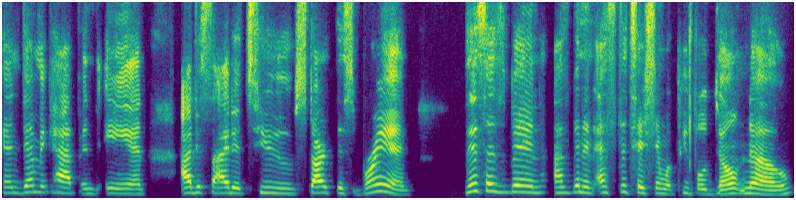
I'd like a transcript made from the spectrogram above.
pandemic happened and I decided to start this brand. This has been, I've been an esthetician, what people don't know.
